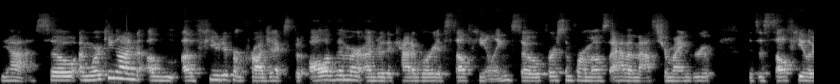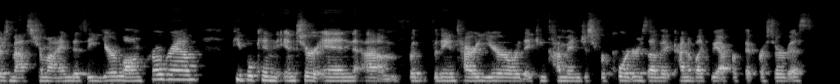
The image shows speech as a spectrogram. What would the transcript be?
Yeah, so I'm working on a, a few different projects, but all of them are under the category of self healing. So, first and foremost, I have a mastermind group. It's a self healers mastermind. It's a year long program. People can enter in um, for, for the entire year, or they can come in just for quarters of it, kind of like we for Fit for Service.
